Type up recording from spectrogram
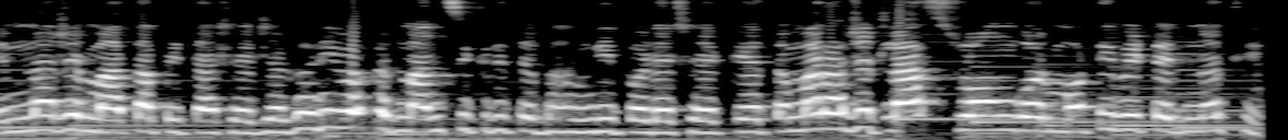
એમના જે માતા પિતા છે, જે ઘણી વખત માનસિક રીતે ભાંગી પડે છે કે તમારા જેટલા સ્ટ્રોંગ ઓર મોટિવેટેડ નથી,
